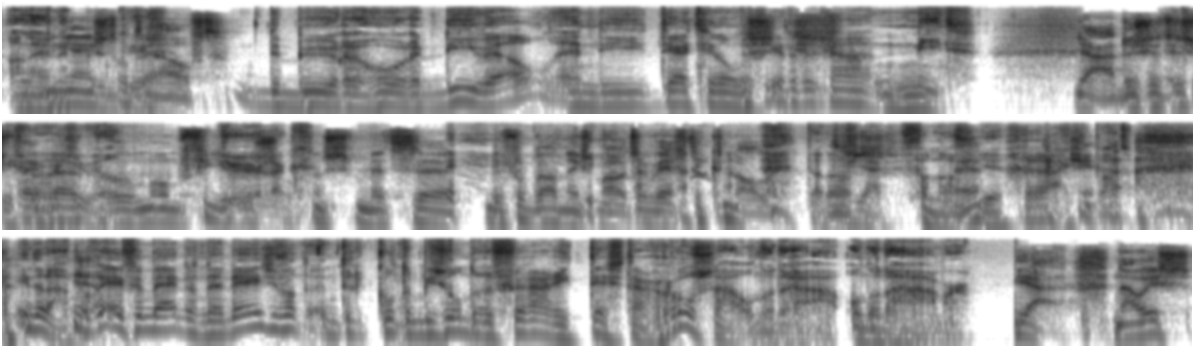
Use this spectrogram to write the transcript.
alleen niet eens tot de helft. De buren horen die wel en die 1340 pk niet. Ja, dus het is is om om vier uur ochtends met uh, de verbrandingsmotor weg te knallen. Dat is juist vanaf hè? je garagepad. Inderdaad, nog even weinig naar deze, want er komt een bijzondere Ferrari Testarossa onder de, onder de hamer. Ja, nou is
